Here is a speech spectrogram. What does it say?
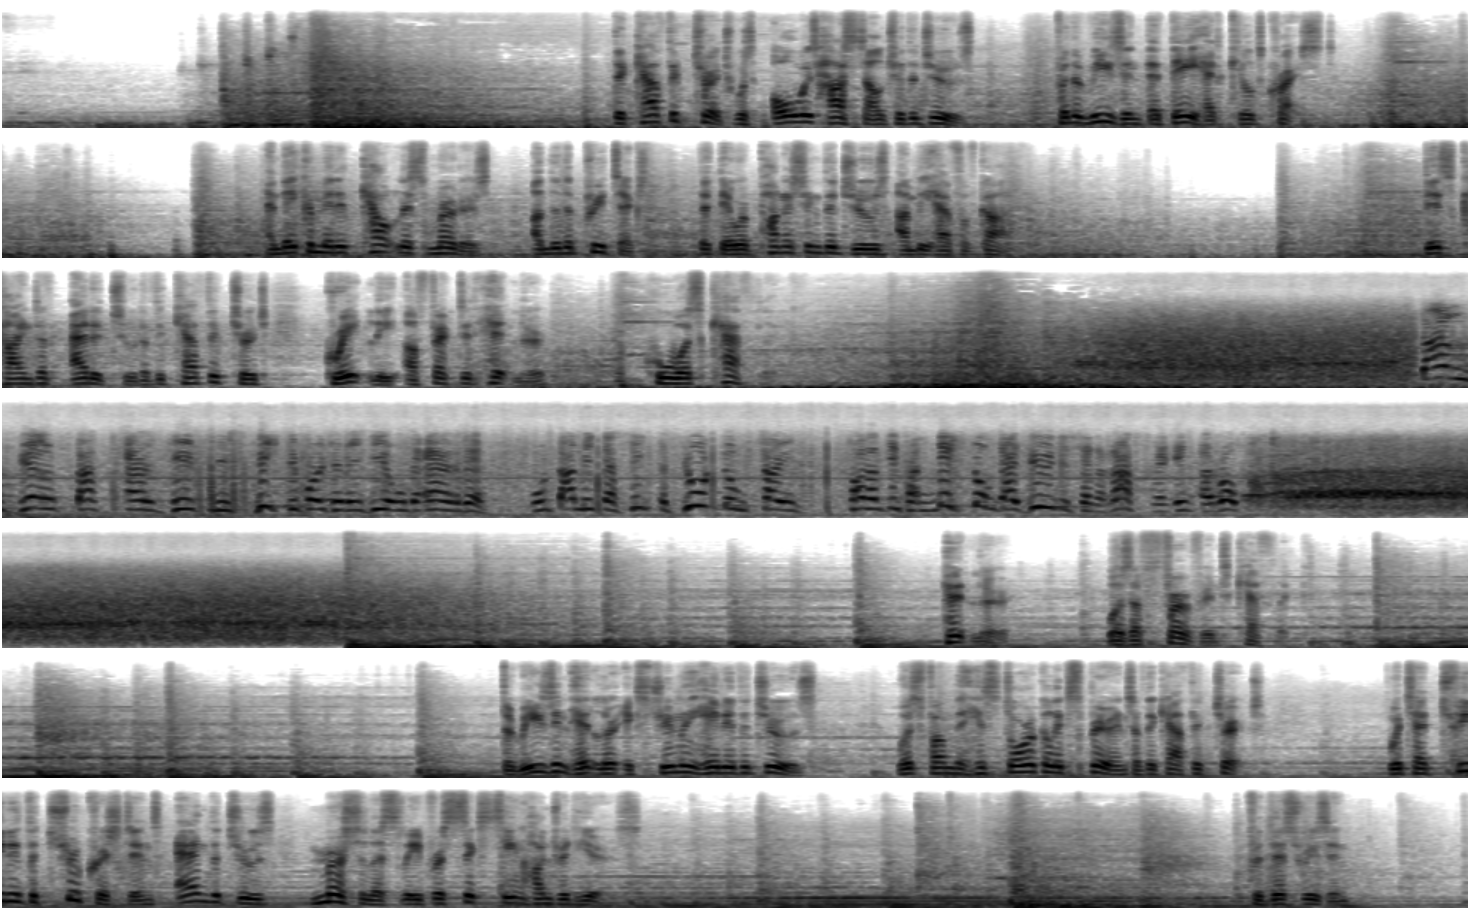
The Catholic Church was always hostile to the Jews for the reason that they had killed Christ. And they committed countless murders under the pretext that they were punishing the Jews on behalf of God. This kind of attitude of the Catholic Church greatly affected Hitler, who was Catholic. dann wird das Ergebnis nicht die Bolschewisierung der Erde und damit der Sieg des Judentums sein, sondern die Vernichtung der jüdischen Rasse in Europa. Hitler was a fervent Catholic. The reason Hitler extremely hated the Jews was from the historical experience of the Catholic Church, which had treated the true Christians and the Jews mercilessly for 1600 years. For this reason,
